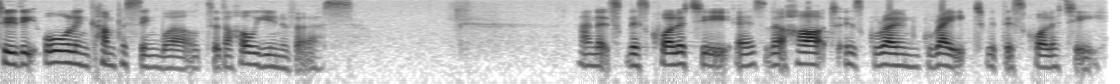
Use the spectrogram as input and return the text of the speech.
to the all encompassing world, to the whole universe. And it's this quality is the heart is grown great with this quality,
